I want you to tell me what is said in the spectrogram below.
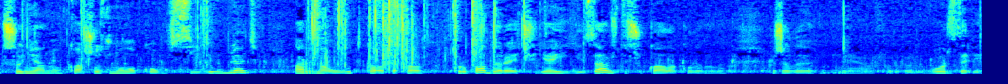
пшоняну кашу з молоком всі люблять. Арнаутка, отака крупа, до речі, я її завжди шукала, коли ми жили е, в Ворзелі.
